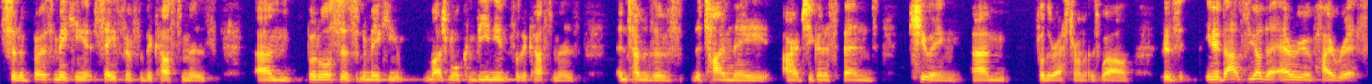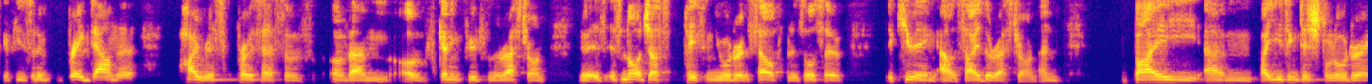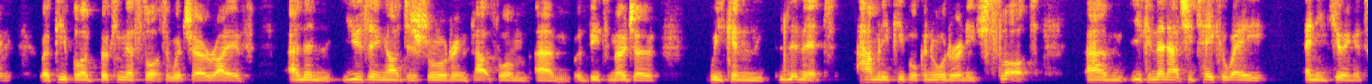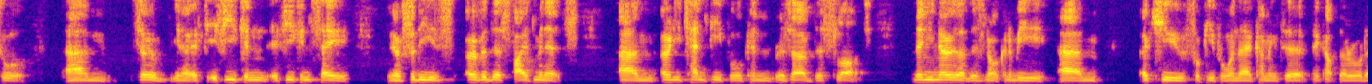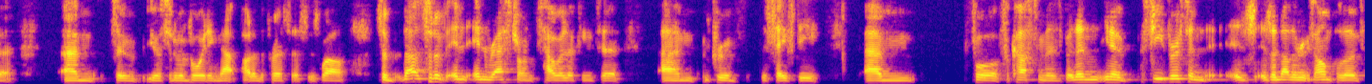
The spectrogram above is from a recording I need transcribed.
sort of both making it safer for the customers, um, but also sort of making it much more convenient for the customers in terms of the time they are actually going to spend queuing um, for the restaurant as well. Because you know that's the other area of high risk. If you sort of break down the high risk process of of um, of getting food from the restaurant, you know, it's, it's not just placing the order itself, but it's also the queuing outside the restaurant. And by um, by using digital ordering, where people are booking their slots at which they arrive, and then using our digital ordering platform um, with Vita Mojo, we can limit how many people can order in each slot, um, you can then actually take away any queuing at all. Um, so you know if, if you can if you can say you know for these over this five minutes um, only 10 people can reserve this slot then you know that there's not going to be um, a queue for people when they're coming to pick up their order um, so you're sort of avoiding that part of the process as well so that's sort of in, in restaurants how we're looking to um, improve the safety um, for for customers. But then you know, Feed Britain is is another example of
